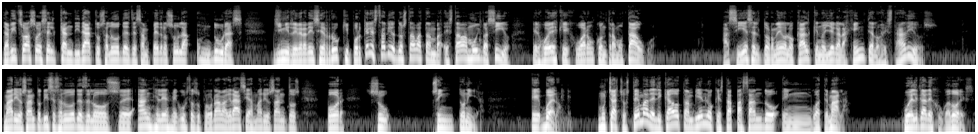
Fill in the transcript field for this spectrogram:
David Suazo es el candidato. Saludos desde San Pedro Sula, Honduras. Jimmy Rivera dice, Rookie, ¿por qué el estadio no estaba tan estaba muy vacío el jueves que jugaron contra Motagua? Así es el torneo local que no llega la gente a los estadios. Mario Santos dice saludos desde Los eh, Ángeles, me gusta su programa, gracias Mario Santos por su sintonía. Eh, bueno, muchachos, tema delicado también lo que está pasando en Guatemala. Huelga de jugadores.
